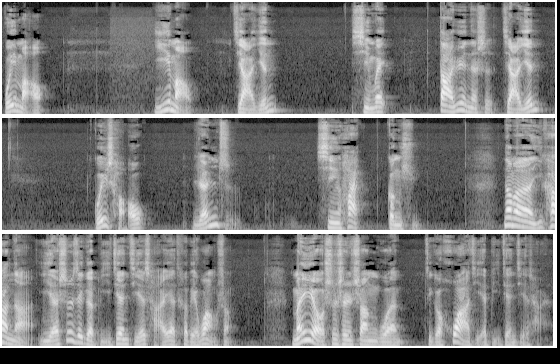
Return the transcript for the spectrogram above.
癸卯、乙卯、甲寅、辛未。大运呢是甲寅、癸丑、壬子、辛亥、庚戌。那么一看呢，也是这个比肩劫财呀，特别旺盛，没有食神伤官这个化解比肩劫财。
